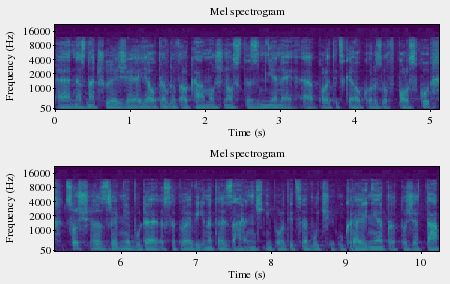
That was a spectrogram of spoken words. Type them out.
eh, naznačuje, že je opravdu velká možnost změny eh, politického kurzu v Polsku, což eh, zřejmě bude se projeví i na té zahraniční politice vůči Ukrajině, protože ta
